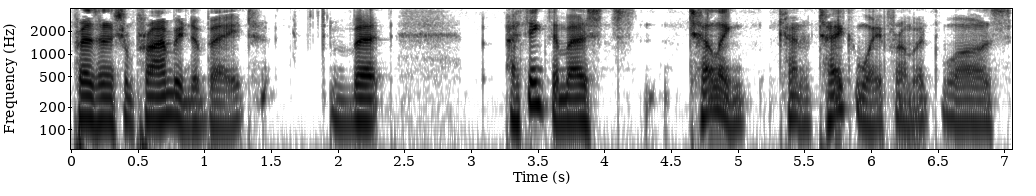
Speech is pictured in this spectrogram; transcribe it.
presidential primary debate, but I think the most telling kind of takeaway from it was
